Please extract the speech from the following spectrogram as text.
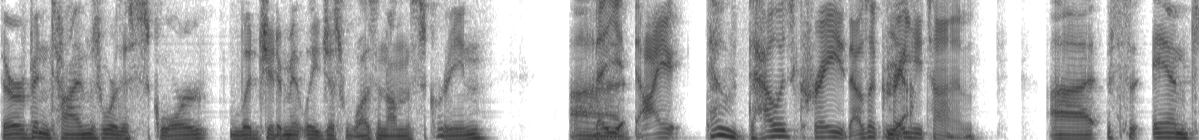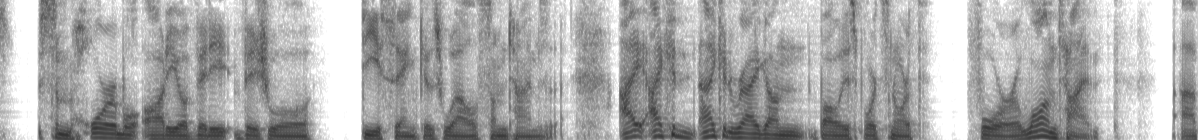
there have been times where the score legitimately just wasn't on the screen. Uh, That- yeah, I dude, that was crazy. That was a crazy time. Uh, and some horrible audio video visual desync as well. Sometimes, I, I could I could rag on Bally Sports North for a long time, uh,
